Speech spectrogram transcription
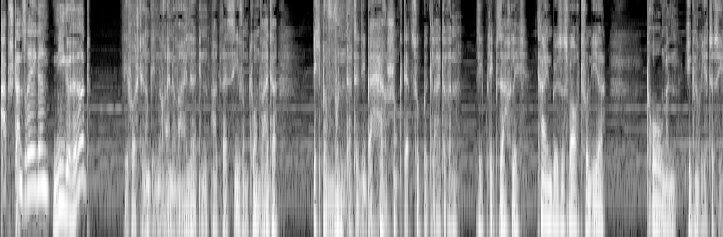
Abstandsregeln? Nie gehört? Die Vorstellung ging noch eine Weile in aggressivem Ton weiter. Ich bewunderte die Beherrschung der Zugbegleiterin. Sie blieb sachlich, kein böses Wort von ihr. Drohungen ignorierte sie.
